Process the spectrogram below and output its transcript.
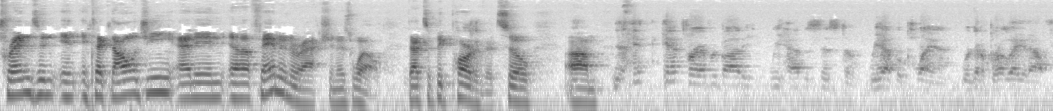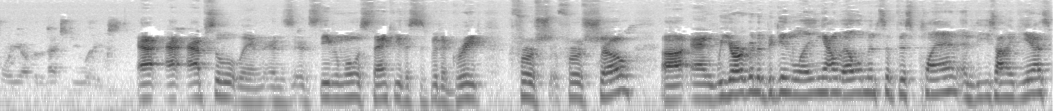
trends in, in, in, technology and in uh, fan interaction as well. That's a big part of it. So, um, yeah, hint, hint for everybody: we have a system, we have a plan. We're going to lay it out for you over the next few weeks. A- a- absolutely, and, and, and Steven Willis, thank you. This has been a great first first show, uh, and we are going to begin laying out elements of this plan and these ideas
